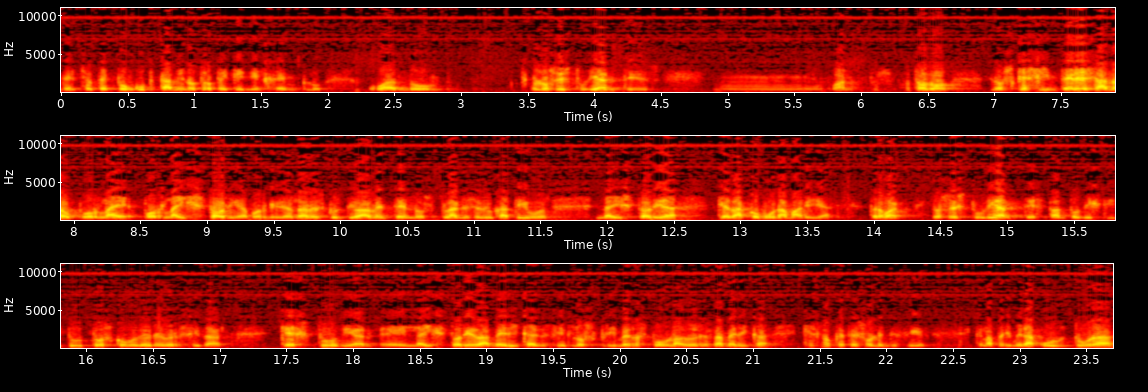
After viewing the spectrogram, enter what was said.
De hecho, te pongo también otro pequeño ejemplo. Cuando los estudiantes, mmm, bueno, todo los que se interesan ¿no? por, la, por la historia, porque ya sabes que últimamente en los planes educativos la historia queda como una María. Pero bueno, los estudiantes, tanto de institutos como de universidad, que estudian eh, la historia de América, es decir, los primeros pobladores de América, ¿qué es lo que te suelen decir? Que la primera cultura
